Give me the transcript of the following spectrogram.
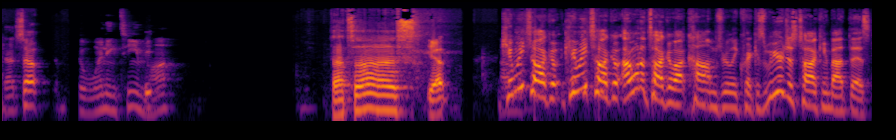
That's so the winning team, huh? That's us. Yep. Can we talk? Can we talk? I want to talk about comms really quick because we were just talking about this.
